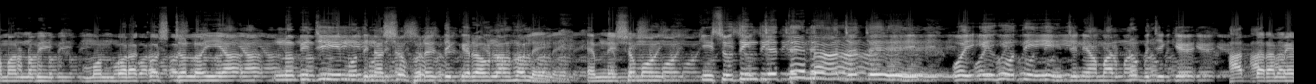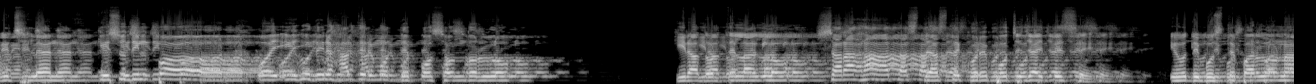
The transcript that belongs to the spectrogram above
আমার নবী মন ভরা কষ্ট লইয়া নবীজি মদিনা শহরের দিকে রওনা হলে এমনি সময় কিছুদিন যেতে না যেতে ওই ইহুদি যিনি আমার নবীজিকে হাত দ্বারা মেরেছিলেন কিছুদিন পর ওই ইহুদির হাতের মধ্যে পছন্দ কিরা ধরতে লাগল সারা হাত আস্তে আস্তে করে পচে যাইতেছে। ইহুদি বুঝতে পারল না।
